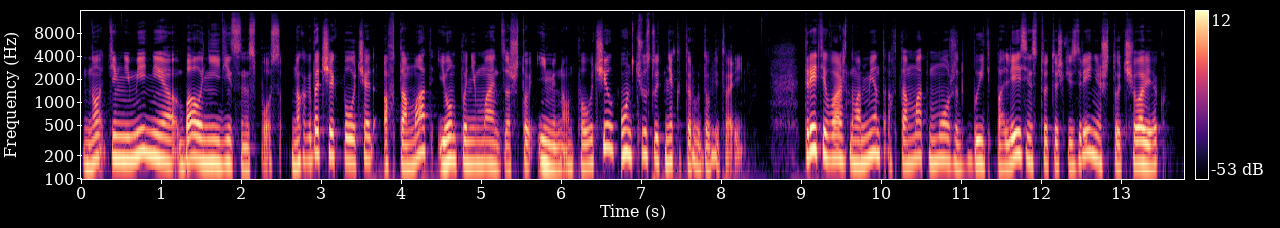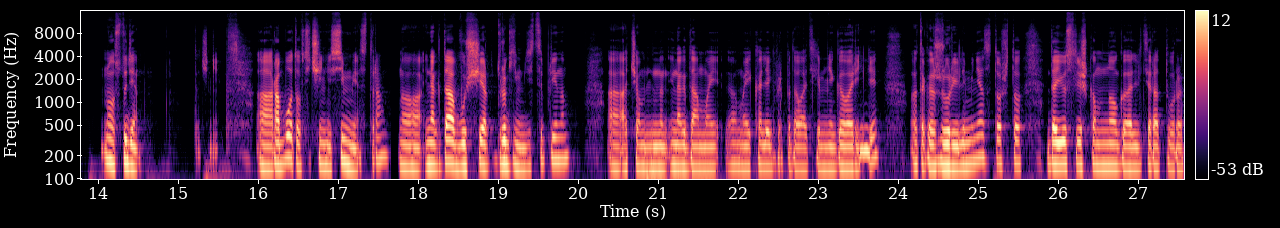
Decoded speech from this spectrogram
но тем не менее баллы не единственный способ. Но когда человек получает автомат, и он понимает, за что именно он получил, он чувствует некоторое удовлетворение. Третий важный момент, автомат может быть полезен с той точки зрения, что человек, ну, студент, точнее, а, работал в течение семестра, иногда в ущерб другим дисциплинам, а, о чем иногда мои, мои коллеги-преподаватели мне говорили, а, так журили меня за то, что даю слишком много литературы,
